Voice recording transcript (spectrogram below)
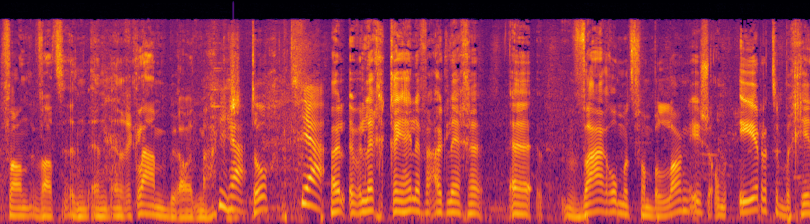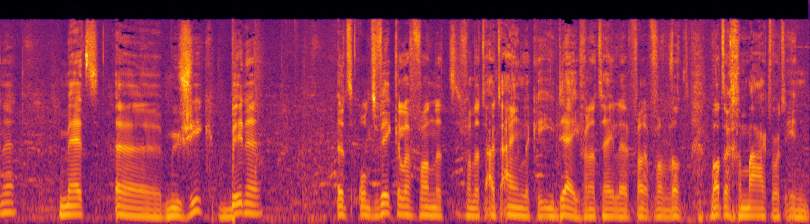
van wat een, een, een reclamebureau het maakt, Ja. toch? Ja, Maar leg, kan je heel even uitleggen eh, waarom het van belang is om eerder te beginnen met eh, muziek binnen het ontwikkelen van het, van het uiteindelijke idee, van, het hele, van, van wat, wat er gemaakt wordt in,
